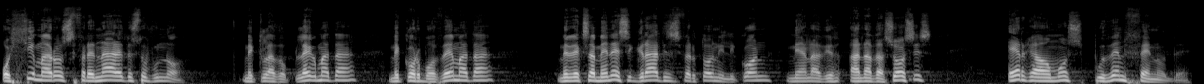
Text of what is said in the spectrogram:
ο χήμαρος φρενάρεται στο βουνό με κλαδοπλέγματα, με κορμοδέματα, με δεξαμενές συγκράτησης φερτών υλικών, με αναδασώσεις, έργα όμως που δεν φαίνονται,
